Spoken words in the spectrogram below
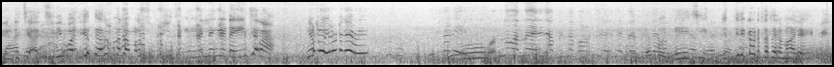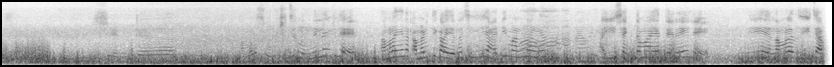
എന്റെ. ചേച്ചി വലിയ തിരമാല നമ്മളെ സൂക്ഷിച്ച് നിന്നില്ലെങ്കിൽ ഡേഞ്ചറാ ഇങ്ങോട്ടോ ഇങ്ങോട്ട് കയറി ഒന്ന് വന്നു കഴിഞ്ഞാ പിന്നെ കുറച്ച് കഴിഞ്ഞിട്ട് പൊന്നേച്ചി ഇത്തിരി കടുത്ത തിരമാലയായി പോയി നമ്മൾ സൂക്ഷിച്ച് നിന്നില്ലെങ്കിലേ നമ്മളെങ്ങനെ കമഴ്ത്തി കളയുന്നു വെച്ചാൽ ഈ അടി മണ്ണ് ഈ ശക്തമായ തിരയിലേ ഈ നമ്മൾ ഈ ചവിട്ടി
